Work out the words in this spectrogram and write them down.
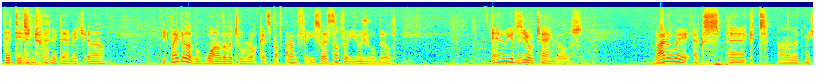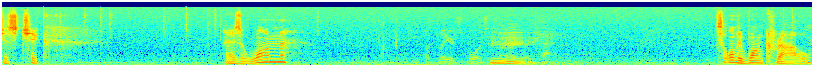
That didn't do any damage. Uh, it might be level 1, level 2 rockets, but I don't think so. It's not our usual build. And we have 0 tangos. By the way, expect... Uh, let me just check... There's a one... Hmm... So only one crow.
